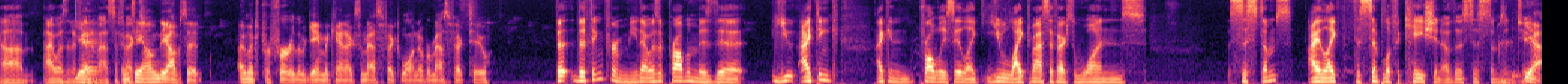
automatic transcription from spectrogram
Um, I wasn't a fan of Mass and Effect. see, I'm the opposite. I much prefer the game mechanics of Mass Effect One over Mass Effect Two. The the thing for me that was a problem is that you I think I can probably say like you liked Mass Effect 1's systems. I liked the simplification of those systems in 2. Yeah,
